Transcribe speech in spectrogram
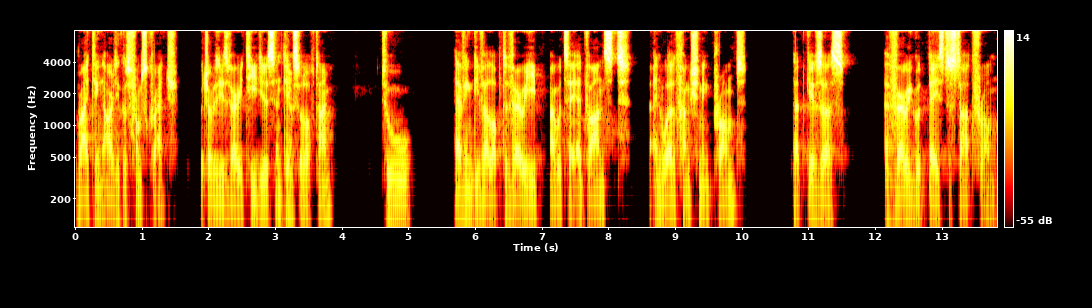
writing articles from scratch, which obviously is very tedious and takes yeah. a lot of time, to having developed a very, I would say, advanced and well functioning prompt that gives us a very good base to start from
